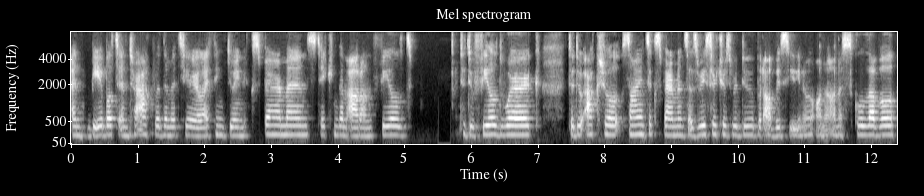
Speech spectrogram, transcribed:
and be able to interact with the material. I think doing experiments taking them out on field to do field work to do actual science experiments as researchers would do but obviously you know on a, on a school level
